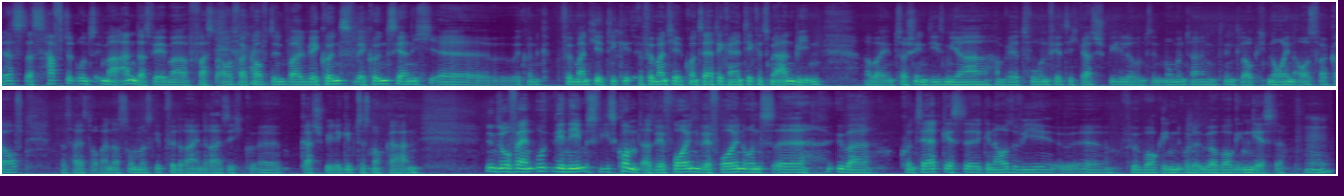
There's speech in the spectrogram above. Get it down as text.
ja, das, das haftet uns immer an, dass wir immer fast ausverkauft sind, weil wir können es wir ja nicht, äh, wir können für manche, Ticket, für manche Konzerte keine Tickets mehr anbieten. Aber inzwischen in diesem Jahr haben wir 42 Gastspiele und sind momentan, sind glaube ich, neun ausverkauft. Das heißt auch andersrum, es gibt für 33 äh, Gastspiele gibt es noch Karten. insofern, wir nehmen es, wie es kommt. Also wir freuen, wir freuen uns äh, über Konzertgäste genauso wie äh, für Walk-in oder über Walk-in-Gäste. Mhm.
